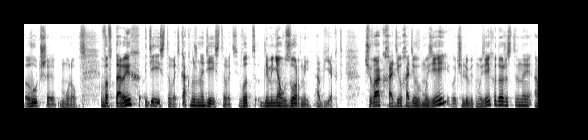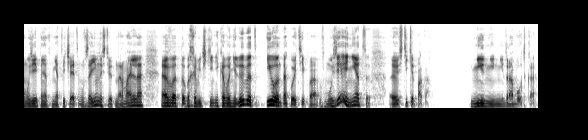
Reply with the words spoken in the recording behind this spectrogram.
Лучший Мурал. Во-вторых, действовать. Как нужно действовать? Вот для меня узорный объект. Чувак ходил-ходил в музей, очень любит музей художественный, а музей, понятно, не отвечает ему взаимностью, это нормально. Э, Вот, только хомячки никого не любят. И он такой, типа, в музее нет э, стикер-пака. Не, не, недоработка.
